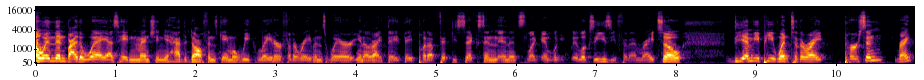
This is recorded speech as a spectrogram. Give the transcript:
Oh, and then by the way, as Hayden mentioned, you had the Dolphins game a week later for the Ravens, where you know, right, they they put up 56, and and it's like it, look, it looks easy for them, right? So the MVP went to the right person, right?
